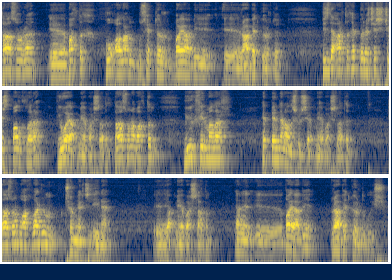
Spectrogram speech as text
Daha sonra e, baktık bu alan, bu sektör bayağı bir e, rağbet gördü. Biz de artık hep böyle çeşit çeşit balıklara yuva yapmaya başladık. Daha sonra baktım büyük firmalar hep benden alışveriş yapmaya başladı. Daha sonra bu akvaryum çömlekçiliğine e, yapmaya başladım. Yani e, bayağı bir rağbet gördü bu iş.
